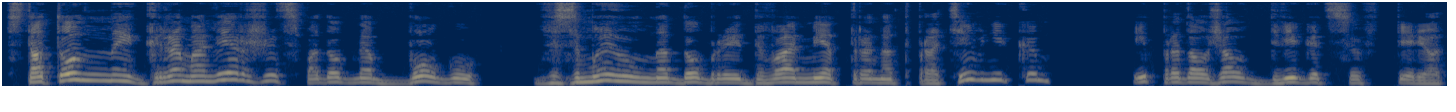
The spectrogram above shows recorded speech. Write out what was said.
Стотонный громовержец, подобно богу, взмыл на добрые два метра над противником и продолжал двигаться вперед.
